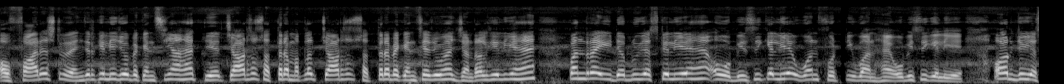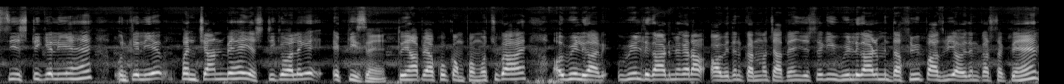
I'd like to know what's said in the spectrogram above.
और फॉरेस्ट रेंजर के लिए जो वैकेंसियाँ हैं चार सौ सत्तर मतलब चार सौ सत्तर वैकेंसियाँ जो हैं जनरल के लिए हैं पंद्रह ई के लिए हैं और ओ के लिए वन है ओ बी सी के लिए और जो एस सी के लिए हैं उनके लिए पंचानवे है एस टी के वाले के इक्कीस हैं। तो यहाँ पे आपको कंफर्म हो चुका है। और विल्ड गार्ड विल्ड गार्ड में अगर आप आवेदन करना चाहते हैं, जैसे कि विल्ड गार्ड में दसवीं पास भी आवेदन कर सकते हैं।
